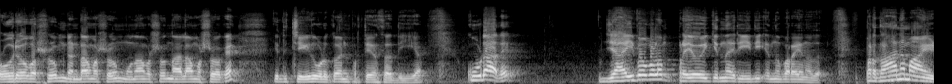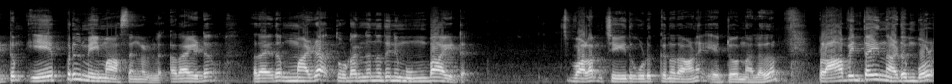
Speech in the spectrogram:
ഓരോ വർഷവും രണ്ടാം വർഷവും മൂന്നാം വർഷവും നാലാം വർഷമൊക്കെ ഇത് ചെയ്തു കൊടുക്കാൻ പ്രത്യേകം ശ്രദ്ധിക്കുക. കൂടാതെ ജൈവവളം പ്രയോഗിക്കുന്ന രീതി എന്ന് പറയുന്നത് പ്രധാനമായിട്ടും ഏപ്രിൽ മെയ് മാസങ്ങളിൽ അതായത് അതായത് മഴ തുടങ്ങുന്നതിന് മുമ്പായിട്ട് വളം ചെയ്തു കൊടുക്കുന്നതാണ് ഏറ്റവും നല്ലത്. പ്ലാവിൻ തൈ നടുമ്പോൾ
